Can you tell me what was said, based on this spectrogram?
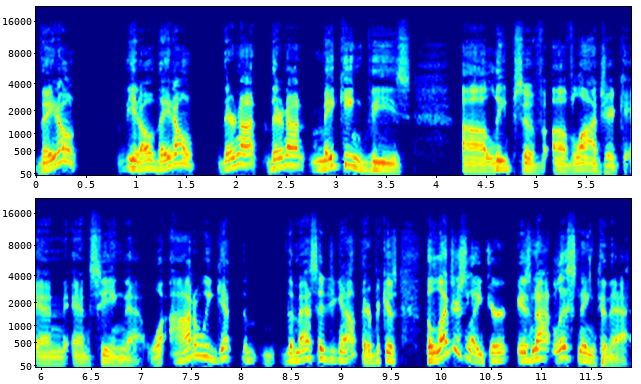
They don't, you know, they don't. They're not. They're not making these uh, leaps of of logic and and seeing that. What, how do we get the the messaging out there? Because the legislature is not listening to that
